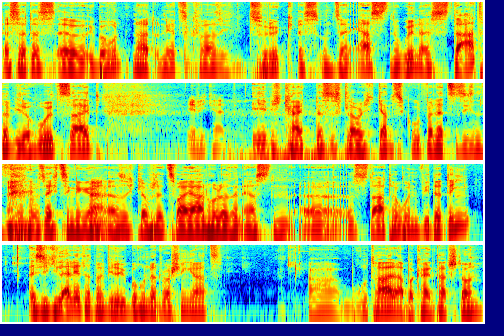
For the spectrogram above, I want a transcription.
dass er das äh, überwunden hat und jetzt quasi zurück ist und seinen ersten Win als Starter wiederholt seit Ewigkeit. Ewigkeiten. Das ist, glaube ich, ganz gut, weil letzte Season sind ja 0-16 gegangen. Ja. Also ich glaube, seit zwei Jahren holt er seinen ersten äh, Starter-Win wieder. Ding. Ezekiel Elliott hat mal wieder über 100 Rushing Yards. Äh, brutal, aber kein Touchdown.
